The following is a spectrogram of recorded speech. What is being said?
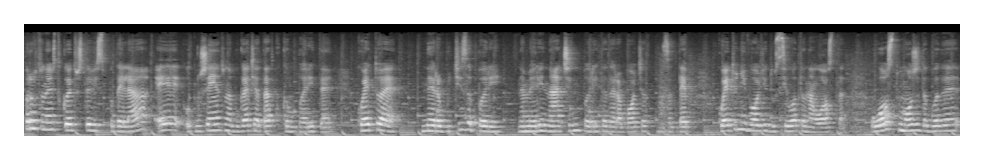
Първото нещо, което ще ви споделя е отношението на богатия татко към парите, което е не работи за пари, намери начин парите да работят за теб, което ни води до силата на лоста. Лост може да бъде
